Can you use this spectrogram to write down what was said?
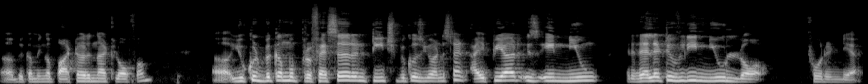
uh, becoming a partner in that law firm. uh, you could become a professor and teach because you understand IPR is a new, relatively new law for India.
